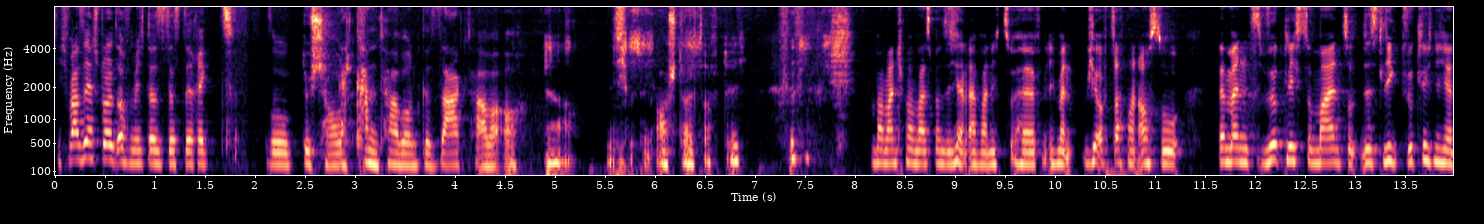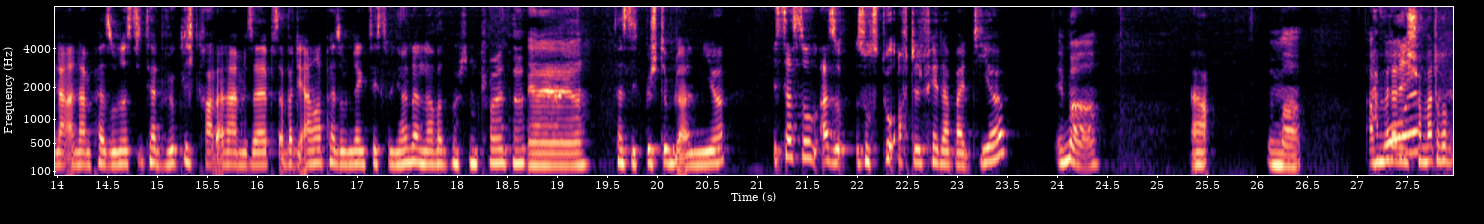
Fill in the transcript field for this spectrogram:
Ich war sehr stolz auf mich, dass ich das direkt so Durchschaut. erkannt habe und gesagt habe auch. ja. Ich bin auch stolz auf dich. Aber manchmal weiß man sich halt einfach nicht zu helfen. Ich meine, wie oft sagt man auch so, wenn man es wirklich so meint, so, das liegt wirklich nicht an der anderen Person, das liegt halt wirklich gerade an einem selbst, aber die andere Person denkt sich so, ja, dann labert bestimmt scheiße. Ja, ja, ja. Das liegt bestimmt an mir. Ist das so, also suchst du oft den Fehler bei dir? Immer. Ja. Immer. Haben wir da nicht Obwohl, schon mal drüber?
